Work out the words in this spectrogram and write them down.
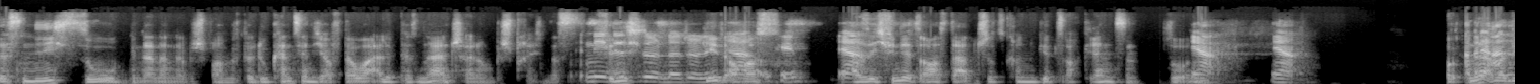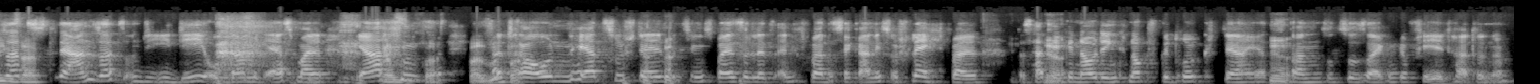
das nicht so miteinander besprochen wird, weil du kannst ja nicht auf Dauer alle Personalentscheidungen besprechen. Das, nee, das stimmt natürlich. Geht auch ja, aus, okay. ja. Also ich finde jetzt auch aus Datenschutzgründen gibt es auch Grenzen. So, ne? ja, ja. Aber, ne, der, aber Ansatz, der Ansatz und die Idee, um damit erstmal ja, war super, war Vertrauen herzustellen, beziehungsweise letztendlich war das ja gar nicht so schlecht, weil das hat ja, ja genau den Knopf gedrückt, der jetzt dann sozusagen gefehlt hatte. Ne?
